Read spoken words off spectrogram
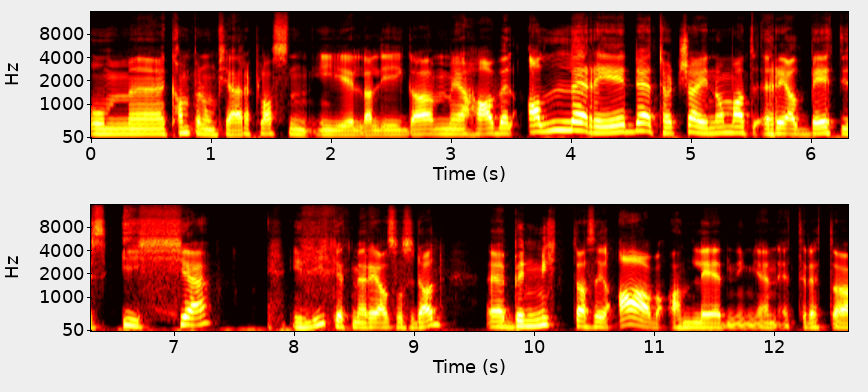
om eh, kampen om fjerdeplassen i La Liga. Vi har vel allerede toucha innom at Real Betis ikke, i likhet med Real Sociedad, uh, benytta seg av anledningen etter dette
